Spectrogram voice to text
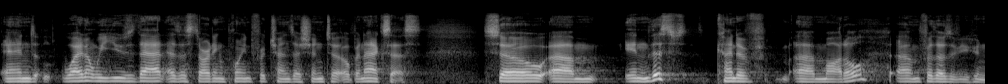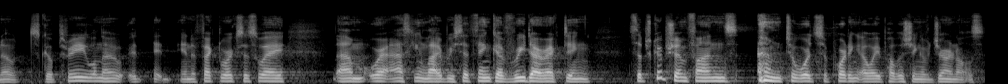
and why don't we use that as a starting point for transition to open access? So um, in this kind of uh, model, um, for those of you who know SCOAP3 will know it, it in effect works this way, um, we're asking libraries to think of redirecting subscription funds towards supporting OA publishing of journals.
